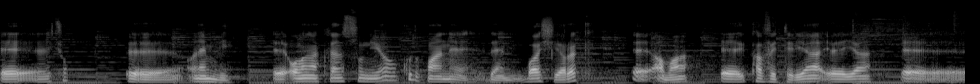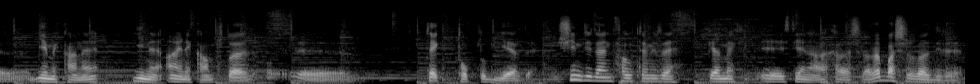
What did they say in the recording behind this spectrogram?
e, çok e, önemli e, olanaklar sunuyor. Kütüphaneden başlayarak e, ama e, kafeterya veya e, yemekhane yine aynı kampüste e, tek toplu bir yerde. Şimdiden fakültemize gelmek e, isteyen arkadaşlara başarılar dilerim.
